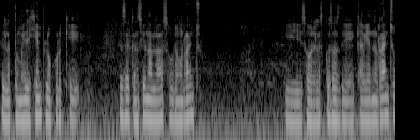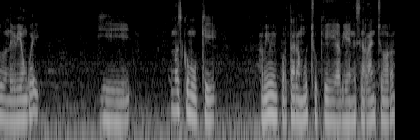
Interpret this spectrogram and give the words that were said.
y la tomé de ejemplo porque esa canción hablaba sobre un rancho y sobre las cosas de que había en el rancho donde vivía un güey y no es como que a mí me importara mucho que había en ese rancho, ¿verdad?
